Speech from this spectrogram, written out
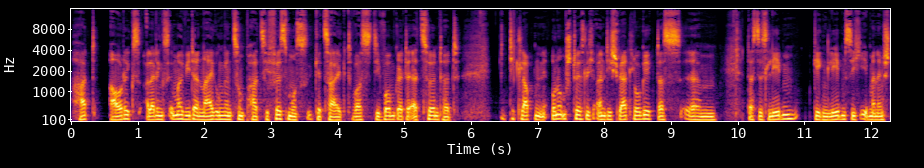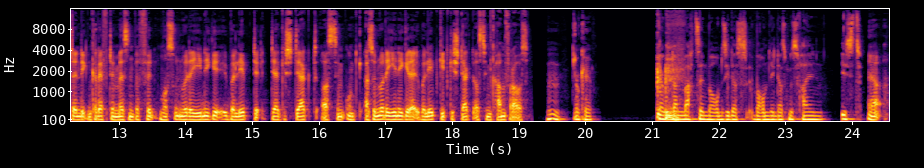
hat Aurix allerdings immer wieder Neigungen zum Pazifismus gezeigt, was die Wurmgötter erzürnt hat. Die glaubten unumstößlich an die Schwertlogik, dass, ähm, dass das Leben gegen Leben sich eben in einem ständigen Kräftemessen befinden muss und nur derjenige überlebt, der, der gestärkt aus dem, also nur derjenige, der überlebt, geht gestärkt aus dem Kampf raus. Hm, okay. Ja gut, dann macht Sinn, warum sie das, warum denen das missfallen ist. Ja.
